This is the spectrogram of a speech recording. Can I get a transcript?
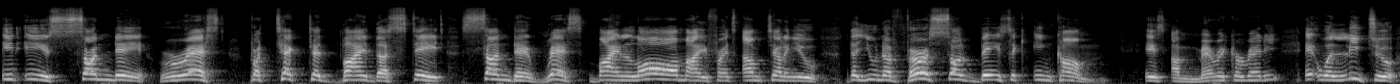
It is Sunday rest protected by the state. Sunday rest by law, my friends. I'm telling you, the universal basic income is America ready? It will lead to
